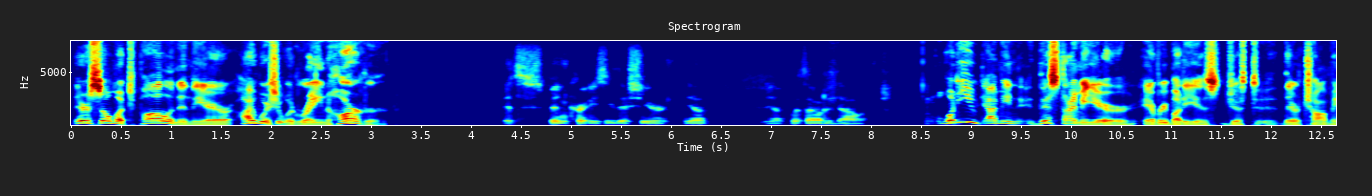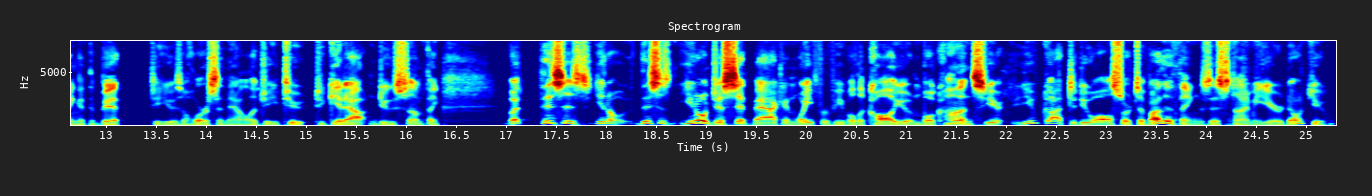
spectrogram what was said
there's so much pollen in the air. I wish it would rain harder. It's been crazy this year. Yeah yeah, without a doubt. What do you? I mean, this time of year, everybody is just they're chomping at the bit to use a horse analogy to to get out and do something. But this is, you know, this is you don't just sit back and wait for people to call you and book hunts. You you've got to do all sorts of other things this time of year, don't you?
